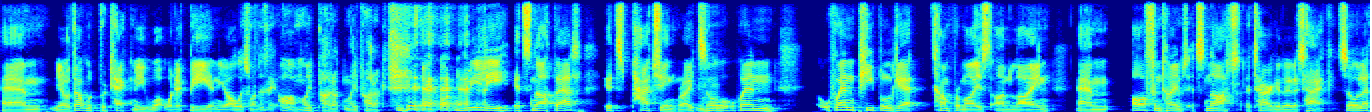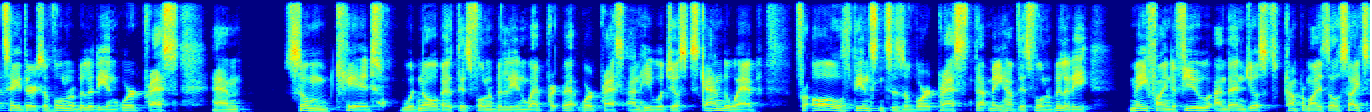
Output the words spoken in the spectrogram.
um, you know, that would protect me, what would it be? And you always want to say, oh, my product, my product. uh, but really, it's not that. It's patching, right? Mm-hmm. So when when people get compromised online, um, oftentimes it's not a targeted attack. So let's say there's a vulnerability in WordPress. Um, some kid would know about this vulnerability in web, uh, WordPress and he would just scan the web for all the instances of WordPress that may have this vulnerability, may find a few and then just compromise those sites.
